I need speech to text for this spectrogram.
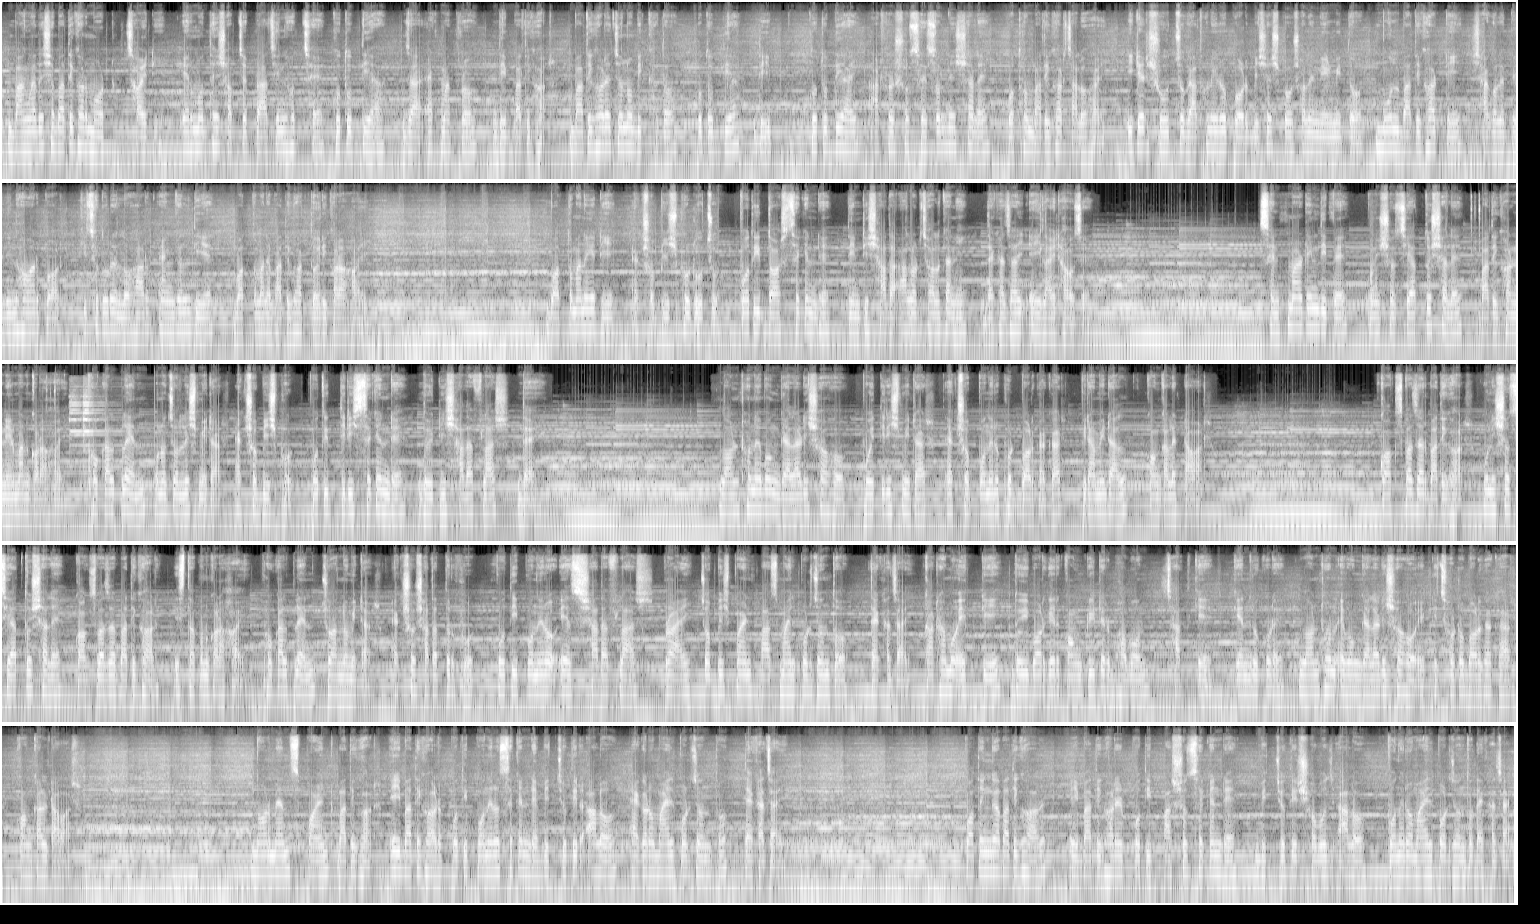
বাংলাদেশে বাতিঘর মোট ছয়টি। এর মধ্যে সবচেয়ে প্রাচীন হচ্ছে কুতুবদিয়া, যা একমাত্র দ্বীপ বাতিঘর। বাতিঘরের জন্য বিখ্যাত কুতুবদিয়া দ্বীপ। কুতুবদিয়ায় আঠারোশো ছেচল্লিশ সালে প্রথম বাতিঘর চালু হয়। ইটের সুউচ্চ গাঁথনির উপর বিশেষ কৌশলে নির্মিত মূল বাতিঘরটি সাগরে বিলীন হওয়ার পর কিছু দূরে লোহার অ্যাঙ্গেল দিয়ে বর্তমানে বাতিঘর তৈরি করা হয়। বর্তমানে এটি একশো বিশ ফুট উঁচু। প্রতি দশ সেকেন্ডে তিনটি সাদা আলোর ঝলকানি দেখা যায় এই লাইট হাউসে সেন্ট মার্টিন দ্বীপে উনিশশো ছিয়াত্তর সালে বাতিঘর নির্মাণ করা হয়। ফোকাল প্লেন উনচল্লিশ মিটার, একশো বিশ ফুট, প্রতি তিরিশ সেকেন্ডে দুইটি সাদা ফ্লাশ দেয়। লণ্ঠন এবং গ্যালারি সহ পঁয়ত্রিশ মিটার, একশো পনেরো ফুট বর্গাকার পিরামিডাল কঙ্কালের টাওয়ার। কক্সবাজার বাতিঘর। উনিশশো ছিয়াত্তর সালে কক্সবাজার বাতিঘর স্থাপন করা হয়। ফোকাল প্লেন চুয়ান্ন মিটার, একশো সাতাত্তর ফুট। প্রতি পনেরো এস সাদা ফ্লাশ প্রায় চব্বিশ পয়েন্ট পাঁচ মাইল পর্যন্ত দেখা যায়। কাঠামো একটি দুই বর্গের কংক্রিটের ভবন, ছাদকে কেন্দ্র করে লণ্ঠন এবং গ্যালারি সহ একটি ছোট বর্গাকার কঙ্কাল টাওয়ার। নরম্যান্স পয়েন্ট বাতিঘর। এই বাতিঘর প্রতি পনেরো সেকেন্ডে বিচ্যুতির আলো এগারো মাইল পর্যন্ত দেখা যায়। পতেঙ্গা বাতিঘর, এই বাতিঘরের প্রতি পাঁচশো সেকেন্ডে বিচ্যুতির সবুজ আলো পনেরো মাইল পর্যন্ত দেখা যায়।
